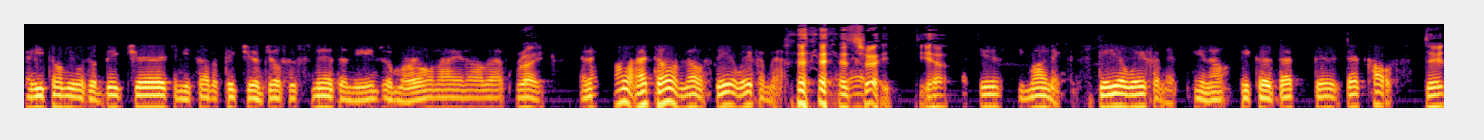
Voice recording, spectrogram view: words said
and he told me it was a big church, and he saw the picture of Joseph Smith and the angel Moroni and all that. Right. And I, oh, I told him, no, stay away from that. That's right. Yeah. It is demonic. Stay away from it, you know, because that's they're they're cults. They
